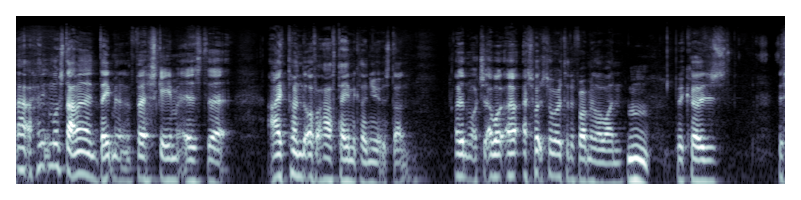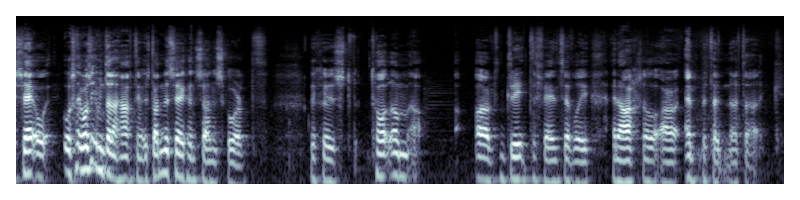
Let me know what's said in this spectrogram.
I think the most damning indictment of this game is that I turned it off at half time because I knew it was done. I didn't watch it. I, I- switched over to the Formula One mm. because the set. Oh, oh, it wasn't even done at half time. It was done the second Sun scored because Tottenham are great defensively and Arsenal are impotent in attack.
